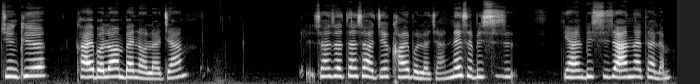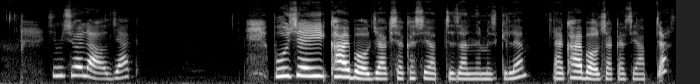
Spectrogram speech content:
Çünkü kaybolan ben olacağım. Sen zaten sadece kaybolacaksın. Neyse biz sizi, yani biz size anlatalım. Şimdi şöyle olacak. Bu şey kaybolacak şakası yapacağız annemizle. Yani kaybol şakası yapacağız.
